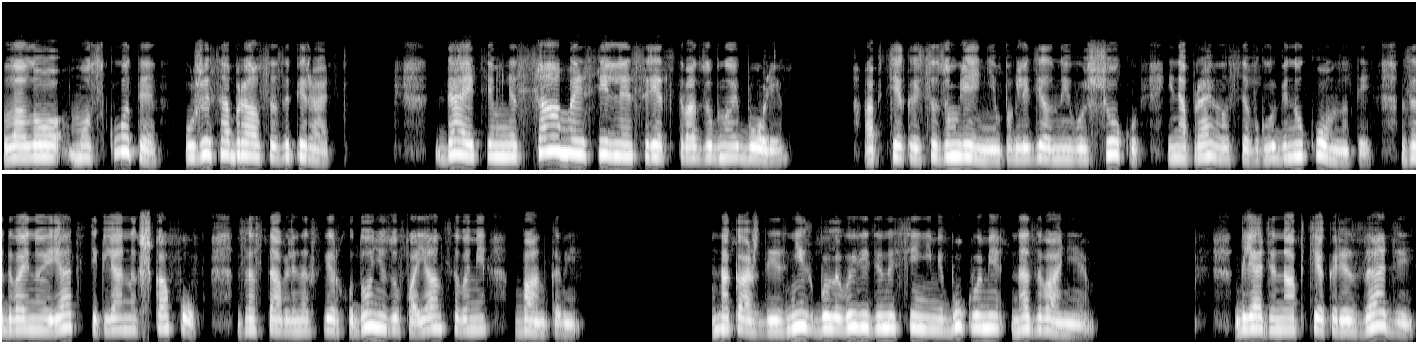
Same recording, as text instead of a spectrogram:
Лало Москоте уже собрался запирать. «Дайте мне самое сильное средство от зубной боли». Аптекарь с изумлением поглядел на его щеку и направился в глубину комнаты, за двойной ряд стеклянных шкафов, заставленных сверху донизу фаянсовыми банками. На каждой из них было выведено синими буквами название. Глядя на аптекаря сзади,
